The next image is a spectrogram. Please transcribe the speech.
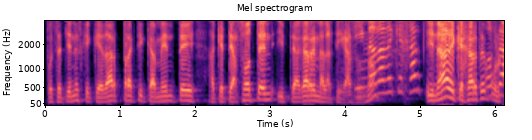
pues te tienes que quedar prácticamente a que te azoten y te agarren a latigazos, Y ¿no? nada de quejarte. Y nada de quejarte O porque,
